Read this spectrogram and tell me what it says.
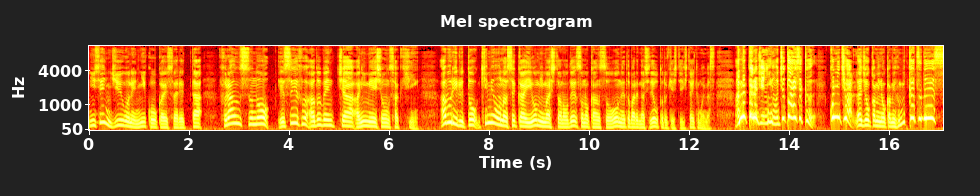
2015年に公開されたフランスの SF アドベンチャーアニメーション作品。アブリルと奇妙な世界を見ましたので、その感想をネタバレなしでお届けしていきたいと思います。あなたの12分をちょっと拝借こんにちは。ラジオ神の神ふみかつです。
